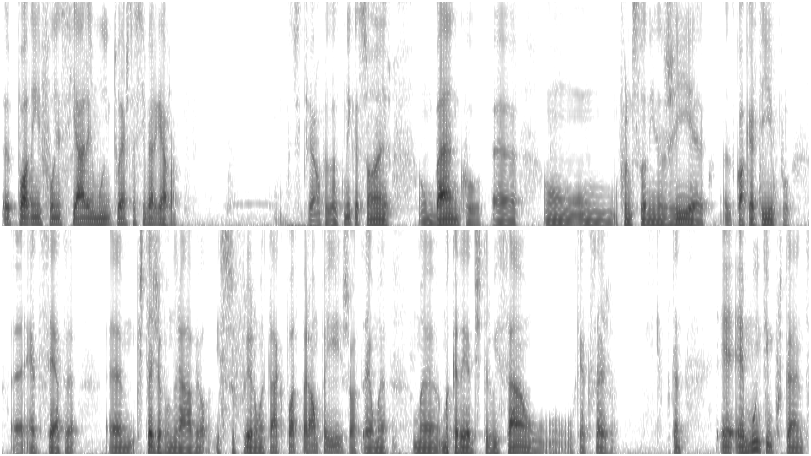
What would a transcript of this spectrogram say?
uh, podem influenciar em muito esta ciberguerra. Se tiver um operador de comunicações, um banco, uh, um, um fornecedor de energia de qualquer tipo, uh, etc., um, que esteja vulnerável e sofrer um ataque pode parar um país, é uma, uma, uma cadeia de distribuição, o que quer que seja. Portanto, é, é muito importante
